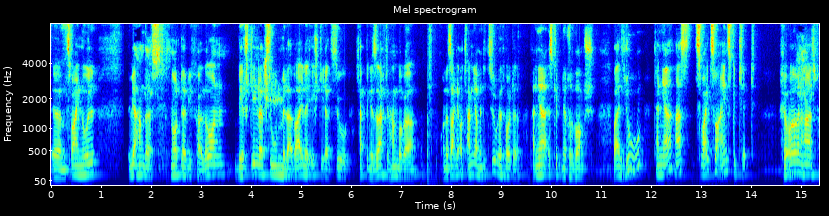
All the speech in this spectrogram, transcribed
ähm, 2-0. Wir haben das Nordderby verloren. Wir stehen dazu mittlerweile. Ich stehe dazu. Ich habe dir gesagt, den Hamburger, und da sage ich auch Tanja, wenn die zuhört heute, Tanja, es gibt eine Revanche. Weil du, Tanja, hast 2 zu 1 getippt für euren HSV.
